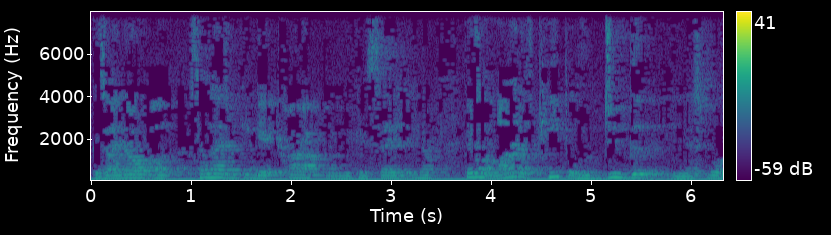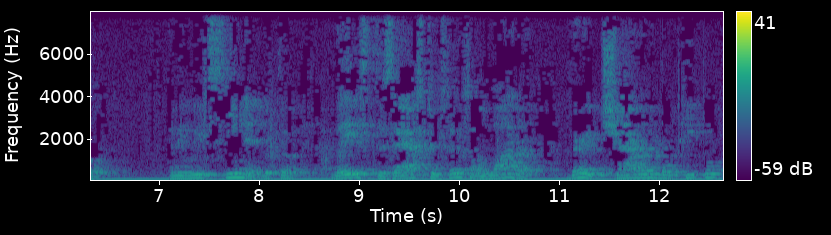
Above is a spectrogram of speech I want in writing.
Because I know uh, sometimes we can get caught up and we can say that, you know, there's a lot of people who do good in this world. I mean, we've seen it with the latest disasters. There's a lot of very charitable people,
